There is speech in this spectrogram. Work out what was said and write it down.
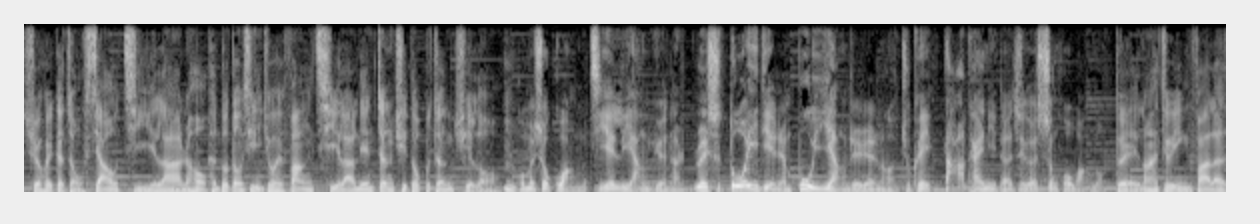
学会各种消极啦，然后很多东西你就会放弃啦，连争取都不争取喽。嗯，我们说广结良缘啊，认识多一点人，不一样的人哦，就可以打开你的这个生活网络。对，然后就引发。了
